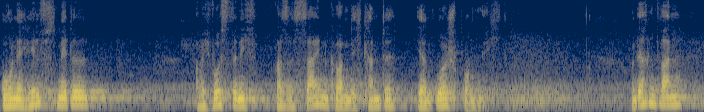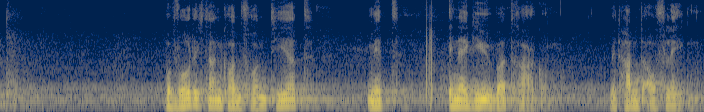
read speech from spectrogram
ohne Hilfsmittel. Aber ich wusste nicht, was es sein konnte. Ich kannte ihren Ursprung nicht. Und irgendwann wurde ich dann konfrontiert mit Energieübertragung, mit Handauflegen.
